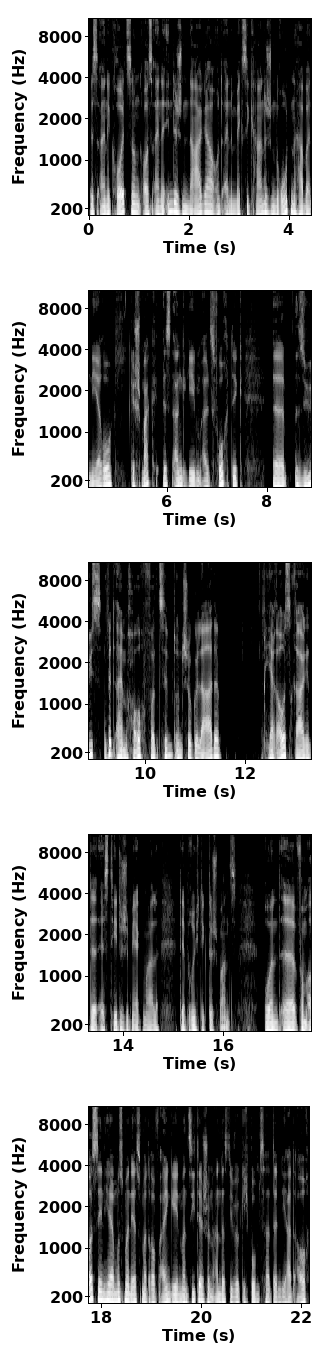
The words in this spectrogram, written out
ist eine Kreuzung aus einer indischen Naga und einem mexikanischen roten Habanero. Geschmack ist angegeben als fruchtig, äh, süß mit einem Hauch von Zimt und Schokolade. Herausragende ästhetische Merkmale, der berüchtigte Schwanz. Und äh, vom Aussehen her muss man erstmal drauf eingehen. Man sieht ja schon an, dass die wirklich Bums hat, denn die hat auch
